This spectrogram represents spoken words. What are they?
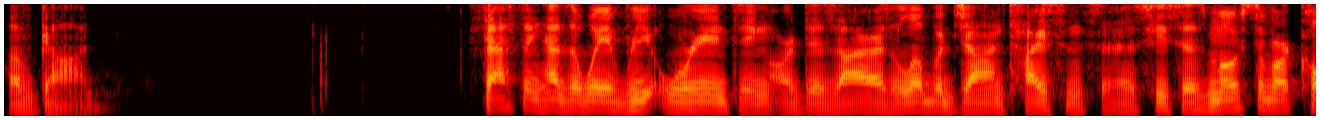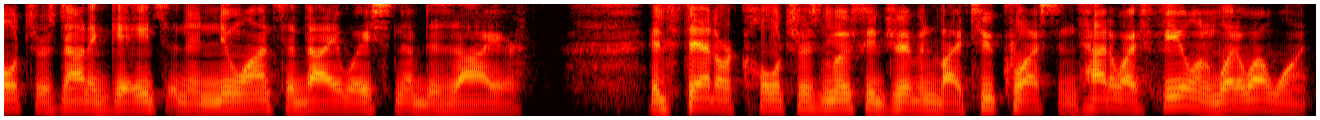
of God. Fasting has a way of reorienting our desires. I love what John Tyson says. He says, most of our culture is not engaged in a nuanced evaluation of desire. Instead, our culture is mostly driven by two questions. How do I feel and what do I want?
